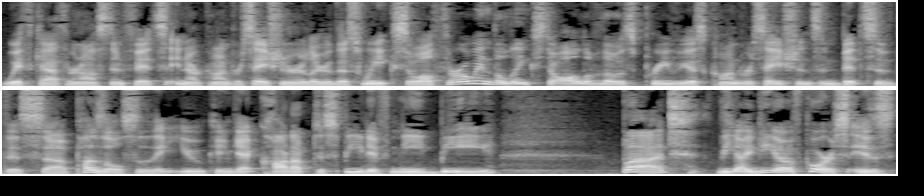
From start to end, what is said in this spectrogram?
with Catherine Austin Fitts in our conversation earlier this week. So I'll throw in the links to all of those previous conversations and bits of this uh, puzzle so that you can get caught up to speed if need be. But the idea, of course, is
